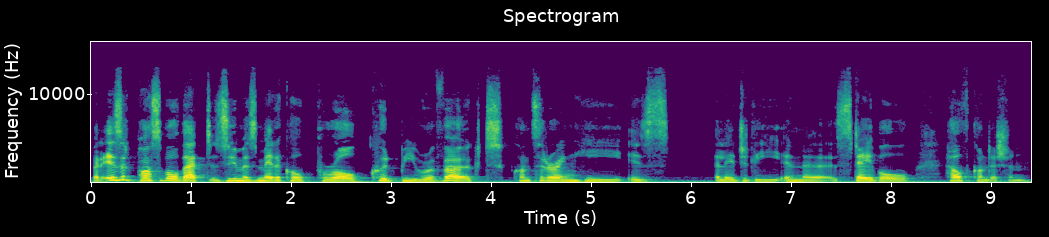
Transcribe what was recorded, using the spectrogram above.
But is it possible that Zuma's medical parole could be revoked, considering he is allegedly in a stable health condition?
